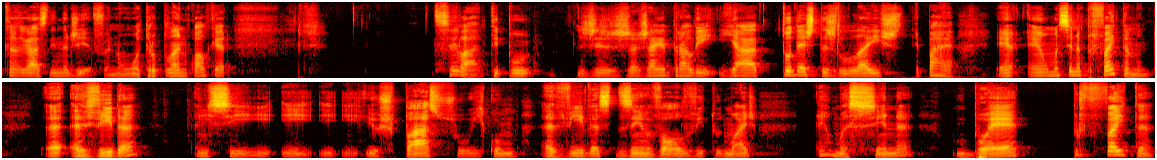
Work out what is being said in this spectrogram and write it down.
carregar-se de energia? Foi num outro plano qualquer. Sei lá, tipo, já, já entra ali. E há todas estas leis. Epá, é, é uma cena perfeita, mano. A, a vida em si e, e, e, o espaço e como a vida se desenvolve e tudo mais é uma cena bué perfeita.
